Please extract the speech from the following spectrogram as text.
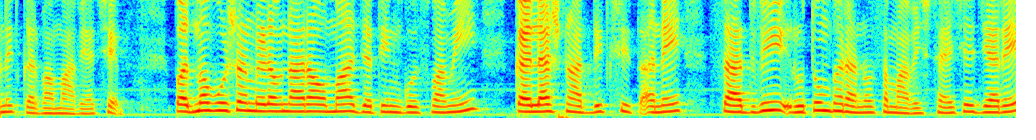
સન્માનિત કરવામાં આવ્યા છે. પદ્મભૂષણ મેળવનારાઓમાં જતીન ગોસ્વામી કૈલાશનાથ દીક્ષિત અને સાધ્વી ઋતુંભરાનો સમાવેશ થાય છે, જ્યારે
